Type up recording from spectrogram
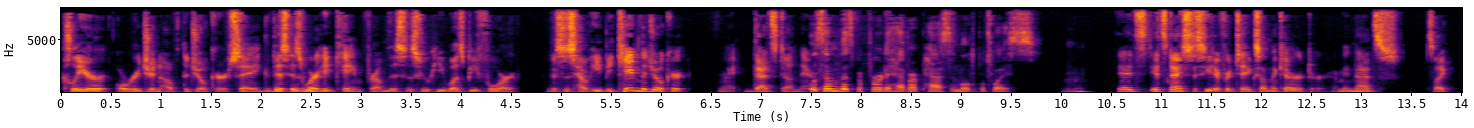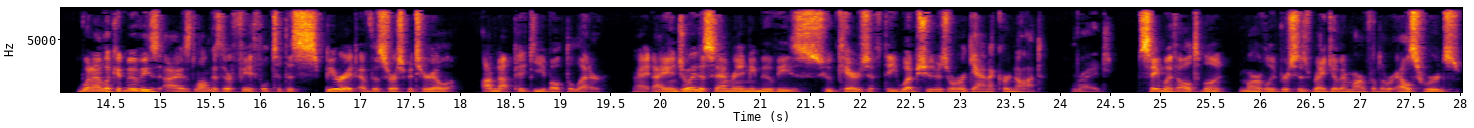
clear origin of the Joker, saying this is where he came from, this is who he was before, this is how he became the Joker, Right. That's done there. Well, some of us prefer to have our past in multiple choice. Mm-hmm. Yeah, it's it's nice to see different takes on the character. I mean, that's it's like when I look at movies, I, as long as they're faithful to the spirit of the source material, I'm not picky about the letter. Right. I enjoy the Sam Raimi movies. Who cares if the web shooters are organic or not? Right. Same with Ultimate Marvel versus regular Marvel or Elseworlds,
